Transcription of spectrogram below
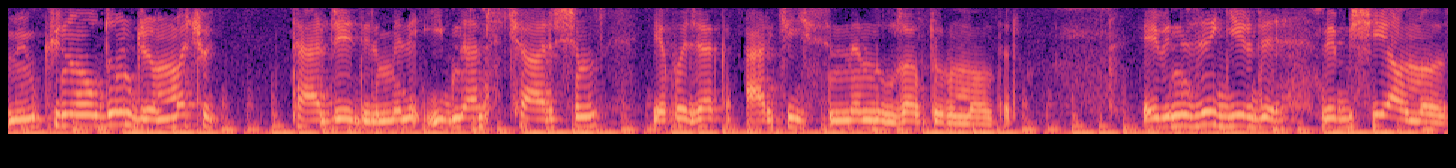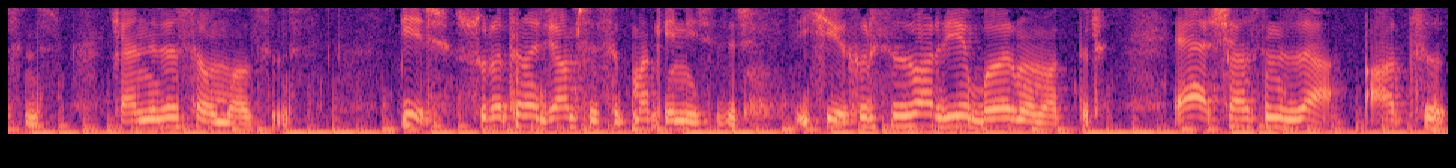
mümkün olduğunca maço tercih edilmeli. İbnemsi çağrışım yapacak erkek isimlerinden uzak durulmalıdır. Evinize girdi ve bir şey almalısınız. Kendinizi savunmalısınız. 1. Suratına cam sesi sıkmak en iyisidir. 2. Hırsız var diye bağırmamaktır. Eğer şahsınıza atı,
